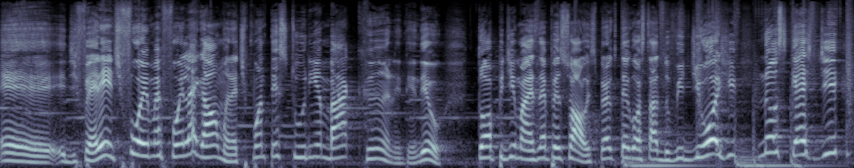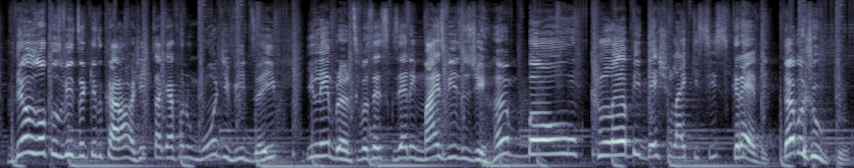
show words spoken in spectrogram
é, diferente? Foi, mas foi legal, mano. É tipo uma texturinha bacana, entendeu? Top demais, né, pessoal? Espero que tenham gostado do vídeo de hoje. Não esquece de ver os outros vídeos aqui do canal. A gente tá gravando um monte de vídeos aí. E lembrando, se vocês quiserem mais vídeos de Rumble Club, deixa o like e se inscreve. Tamo junto!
